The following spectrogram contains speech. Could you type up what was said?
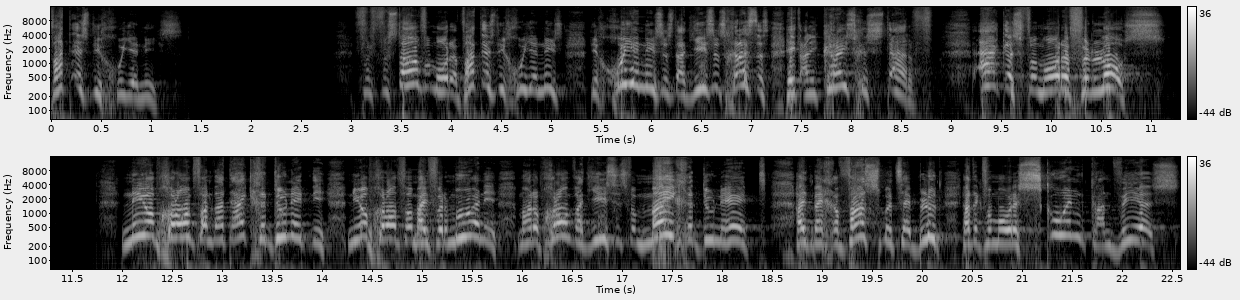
Wat is die goeie nuus? Ver, verstaan vanmôre, wat is die goeie nuus? Die goeie nuus is dat Jesus Christus het aan die kruis gesterf. Ek is vanmôre verlos. Nie op grond van wat ek gedoen het nie, nie op grond van my vermoë nie, maar op grond wat Jesus vir my gedoen het. Hy het my gewas met sy bloed dat ek vanmôre skoon kan wees.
